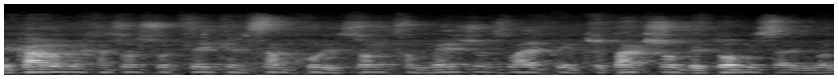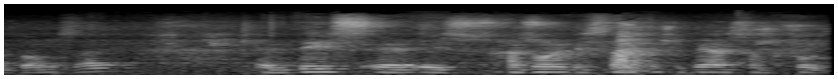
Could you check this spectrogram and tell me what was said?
the government has also taken some horizontal measures like the introduction of the domicile and non-domicile, and this uh, is, has already started to bear some fruit.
